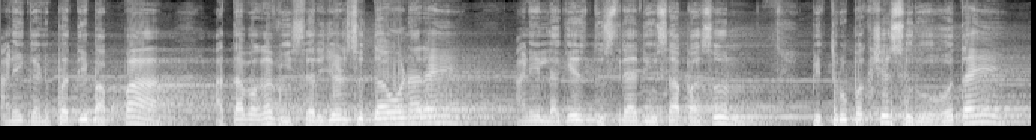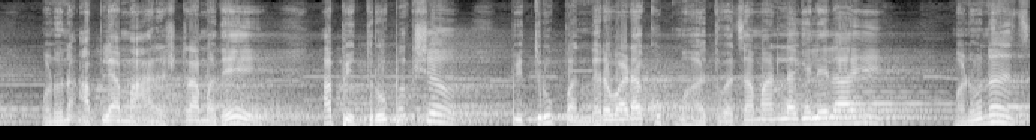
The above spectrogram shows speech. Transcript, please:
आणि गणपती बाप्पा आता बघा विसर्जनसुद्धा होणार आहे. आणि लगेच दुसऱ्या दिवसापासून पितृपक्ष सुरू होत आहे. म्हणून आपल्या महाराष्ट्रामध्ये हा पितृपक्ष पितृ पंधरवाडा खूप महत्त्वाचा मानला गेलेला आहे. म्हणूनच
